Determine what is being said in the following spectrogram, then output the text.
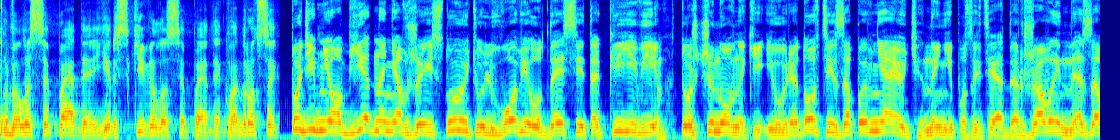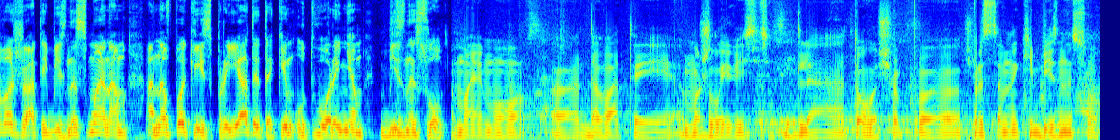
велосипеди, гірські велосипеди, квадроцикли. Подібні об'єднання вже існують у Львові, Одесі та Києві. Тож чиновники і урядовці запевняють, нині позиція держави не заважати бізнесменам, а навпаки, сприяти таким утворенням бізнесу. Маємо е, давати можливість для того, щоб е, представники бізнесу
